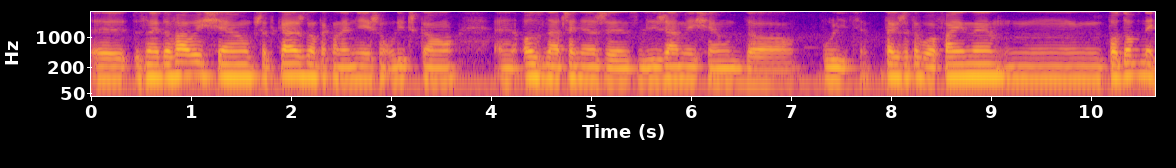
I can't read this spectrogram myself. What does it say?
y, znajdowały się przed każdą taką najmniejszą uliczką y, oznaczenia, że zbliżamy się do ulicy. Także to było fajne. Mm, podobne,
